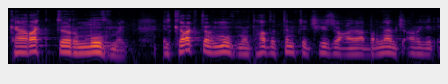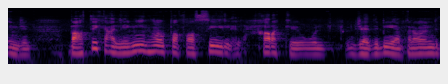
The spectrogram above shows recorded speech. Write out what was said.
Character Movement ال Character Movement هذا تم تجهيزه على برنامج Unreal Engine بعطيك على اليمين هون تفاصيل الحركة والجاذبية. مثلا عندك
